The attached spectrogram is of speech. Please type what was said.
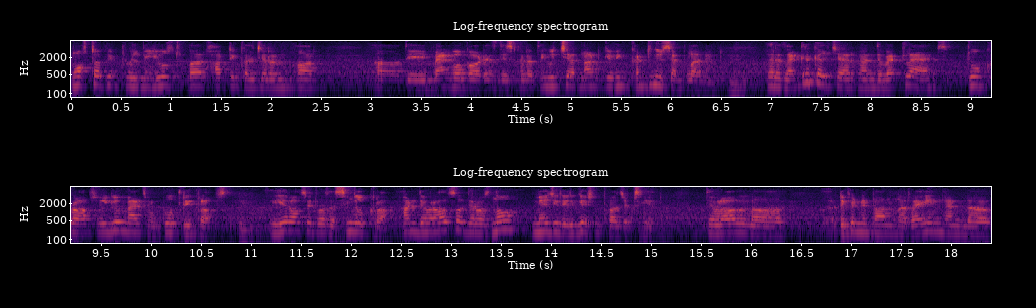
most of it will be used for horticulture and or uh, the mango gardens, this kind of thing, which are not giving continuous employment. Whereas agriculture and the wetlands, two crops will give maximum two three crops. Here also it was a single crop, and there were also there was no major irrigation projects here. They were all uh, dependent on rain and uh,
